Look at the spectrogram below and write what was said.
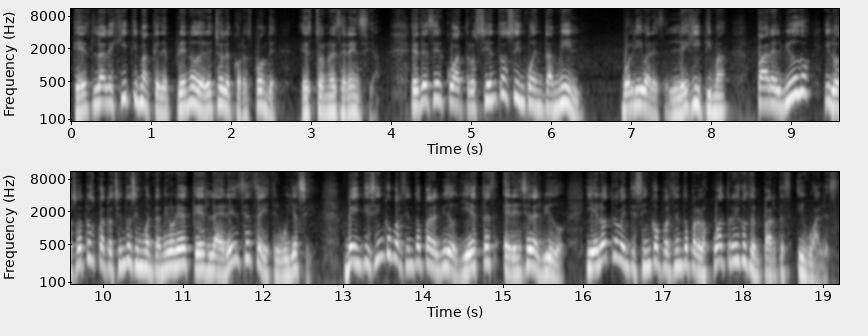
que es la legítima que de pleno derecho le corresponde. Esto no es herencia. Es decir, 450 mil bolívares legítima para el viudo y los otros 450 mil bolívares que es la herencia se distribuye así. 25% para el viudo y esto es herencia del viudo y el otro 25% para los cuatro hijos en partes iguales.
